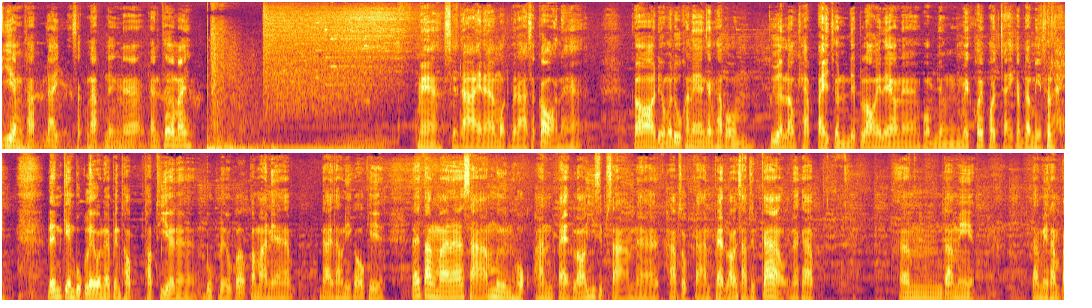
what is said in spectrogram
เยี่ยมครับได้สักนัดหนึ่งนะแพนเทอร์ไหมแม่เสียดายนะ หมดเวลาซะก่อนนะฮะก็เดี๋ยวมาดูคะแนนกันครับผม เพื่อนเราแคปไปจนเรียบร้อยแล้วนะ ผมยังไม่ค่อยพอใจกับดาเมจเท่าไหร่ เล่นเกมบุกเร็วนะ เป็นท็อปท็อปเทียนะ บุกเร็วก็ประมาณนี้ครับ ได้เท่านี้ก็โอเค ได้ตังมานะ 36,823 นะค่าประสบการณ์ 839 นะครับเอ่มดาเมจดาเมจทำไป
